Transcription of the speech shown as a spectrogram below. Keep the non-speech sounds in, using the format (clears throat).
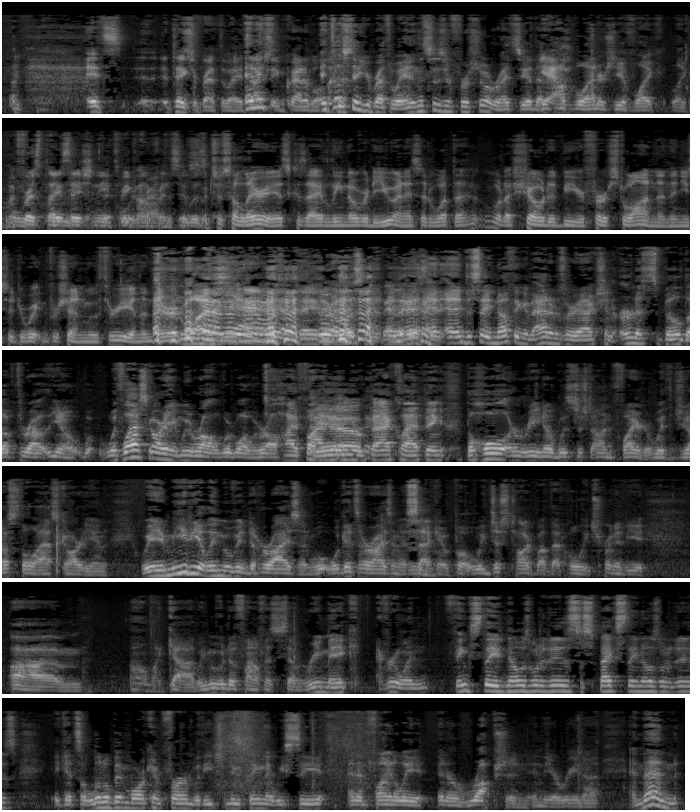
it's it takes your breath away. It's And actually incredible. It does (laughs) take your breath away, and this is your first show, right? So you had that Yeah. palpable energy of like, like My holy- first PlayStation holy E3 crap, conference, it was- Which was hilarious because I leaned over to you and I said, "What the what a show to be your first one," and then you said you're waiting for Shenmue three, and then there it (laughs) was. yeah, yeah, they, they were listening. They and, and, and, and to say nothing of Adam's reaction, Ernest's build up throughout, you know, with Last Guardian, we were all we were, well, we were all high fiving, Yeah. we were back clapping. The whole arena was just on fire with just the Last Guardian. We immediately move into Horizon. We'll, we'll get to Horizon in a second, but we just talked about that Holy Trinity. Um, oh my God, we move into Final Fantasy VII remake. Everyone thinks they knows what it is, suspects they knows what it is. It gets a little bit more confirmed with each new thing that we see, and then finally an eruption in the arena. And then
